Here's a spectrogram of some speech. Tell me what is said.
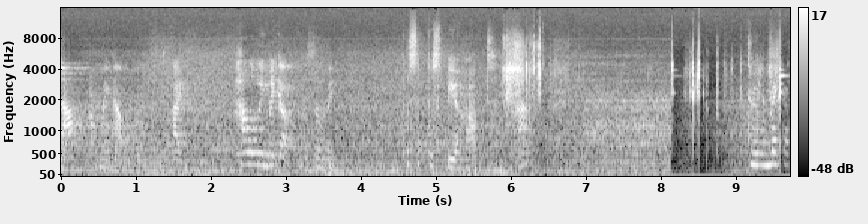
dark makeup, like Halloween makeup or something. It's supposed to be a heart. Huh? Do makeup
